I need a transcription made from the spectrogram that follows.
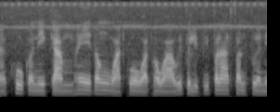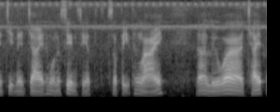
ะคู่กรณีกรรมให้ต้องหวาดกลัวหวาดผวาวิปริตวิปลาสฟันเฟือนในจิตในใจ ทั้งหมดทั้งสิ้นเสียสติทั้งหลายนะหรือว่าใช้ไป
